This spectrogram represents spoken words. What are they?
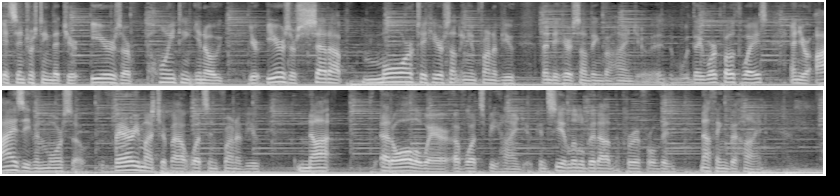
it's interesting that your ears are pointing, you know, your ears are set up more to hear something in front of you than to hear something behind you. They work both ways, and your eyes even more so. Very much about what's in front of you, not at all aware of what's behind you. Can see a little bit out in the peripheral vision, nothing behind.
